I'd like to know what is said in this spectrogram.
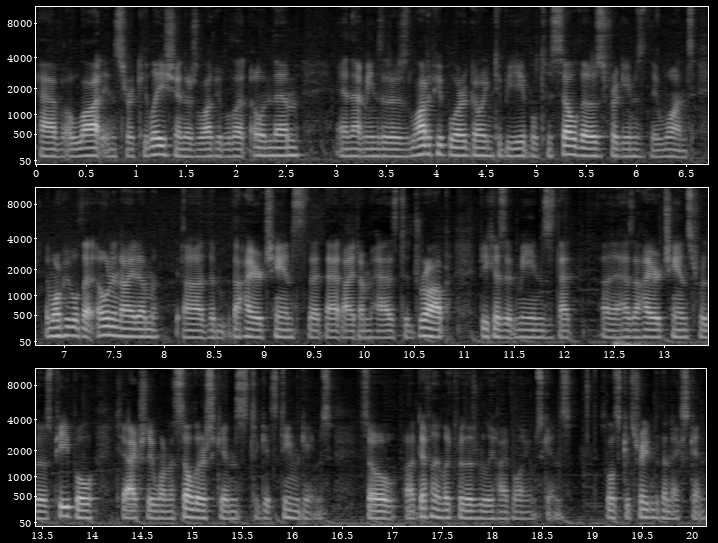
have a lot in circulation. There's a lot of people that own them, and that means that there's a lot of people are going to be able to sell those for games that they want. The more people that own an item, uh, the, the higher chance that that item has to drop, because it means that uh, it has a higher chance for those people to actually want to sell their skins to get Steam games. So uh, definitely look for those really high volume skins. So let's get straight into the next skin.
